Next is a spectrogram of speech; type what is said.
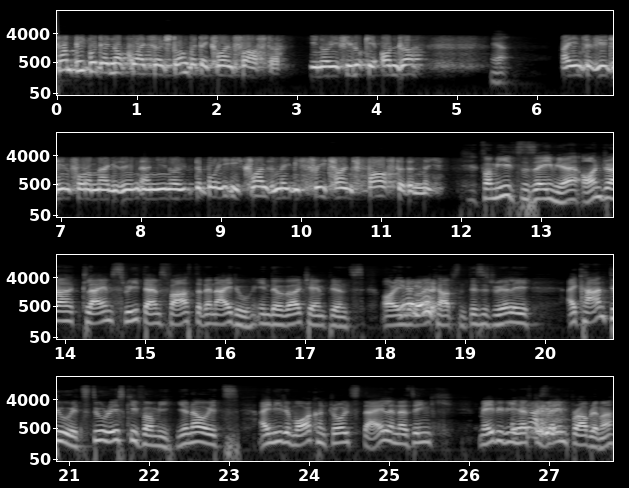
some people they're not quite so strong, but they climb faster. You know, if you look at Ondra, Yeah. I interviewed him for a magazine, and you know, the boy he climbs maybe three times faster than me. For me, it's the same, yeah. Ondra climbs three times faster than I do in the World Champions or in Yeah, the World. Cups, and this is really, I can't do it. It's too risky for me. You know, it's I need a more controlled style, and I think maybe we have the same problem, huh?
